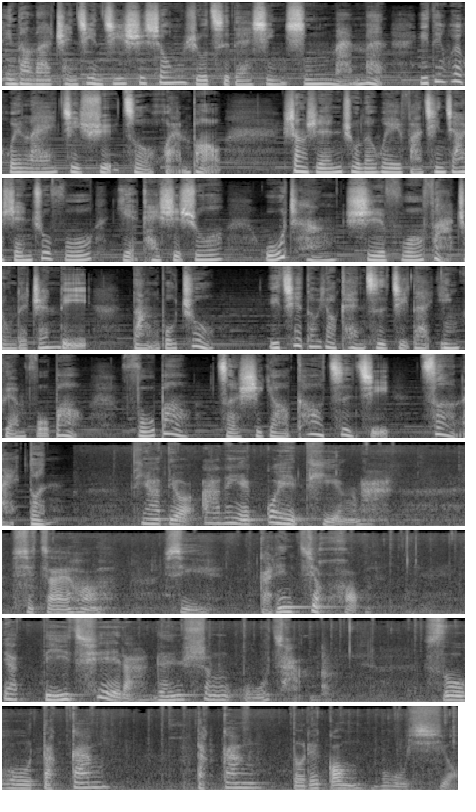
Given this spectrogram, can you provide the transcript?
听到了陈建基师兄如此的信心满满，一定会回来继续做环保。上人除了为法亲家人祝福，也开始说：无常是佛法中的真理，挡不住，一切都要看自己的因缘福报。福报则是要靠自己做来顿。听到阿尼的过程啦，实在哈是。甲恁祝福，也的确啦，人生无常。师父逐工逐工都在讲无常，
